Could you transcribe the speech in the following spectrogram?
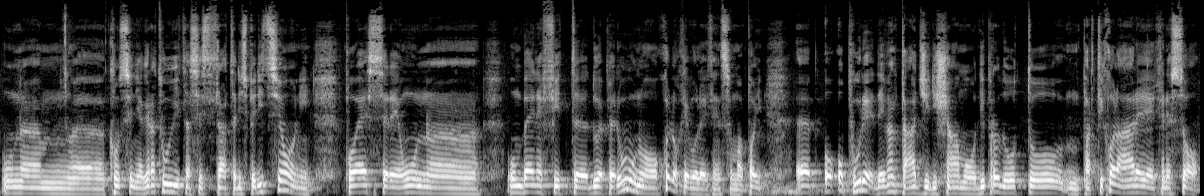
una um, uh, consegna gratuita se si tratta di spedizioni, può essere un, uh, un benefit 2 per 1 quello che volete, insomma, poi, eh, oppure dei vantaggi, diciamo, di prodotto particolare, che ne so,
